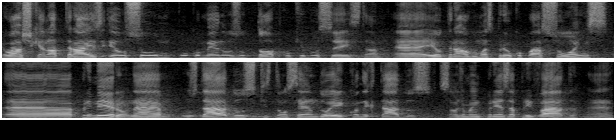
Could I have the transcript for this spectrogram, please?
eu acho que ela traz. Eu sou um pouco menos utópico que vocês, tá? É, eu trago algumas preocupações. É, primeiro, né, os dados que estão sendo aí conectados são de uma empresa privada, né?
